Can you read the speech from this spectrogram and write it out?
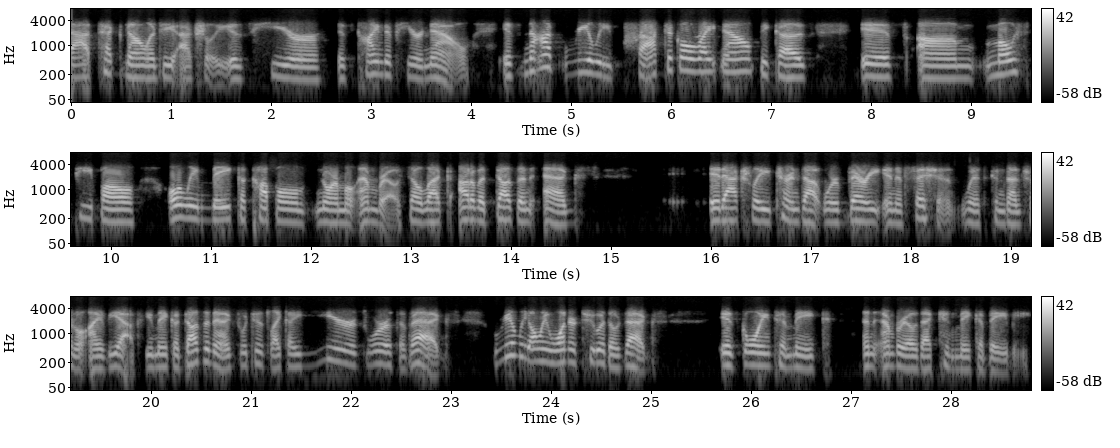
that technology actually is here, is kind of here now. It's not really practical right now because if um, most people only make a couple normal embryos, so like out of a dozen eggs, it actually turns out we're very inefficient with conventional IVF. You make a dozen eggs, which is like a year's worth of eggs. Really, only one or two of those eggs is going to make an embryo that can make a baby.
